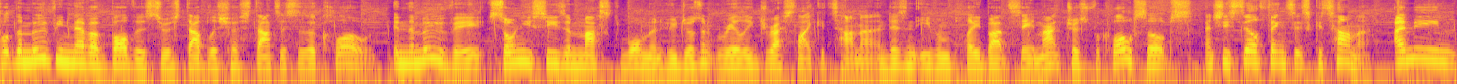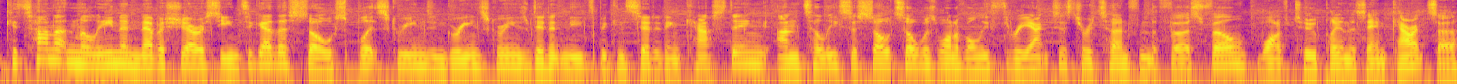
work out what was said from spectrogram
But the movie never bothers to establish her status as a clone. In the movie, Sonya sees a masked woman who doesn't really dress like Kitana and isn't even played by the same actress for close-ups, and she still thinks it's Kitana. I mean, Kitana and Mileena never share a scene together, so split screens and green screens didn't need to be considered in casting, and Talisa Soto was one of only three actors to return from the first film, one of two playing the same character,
